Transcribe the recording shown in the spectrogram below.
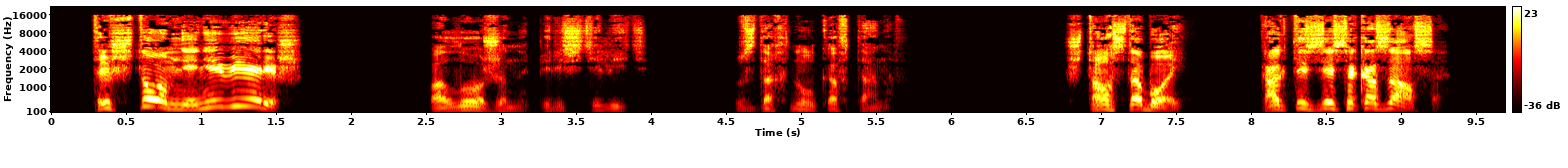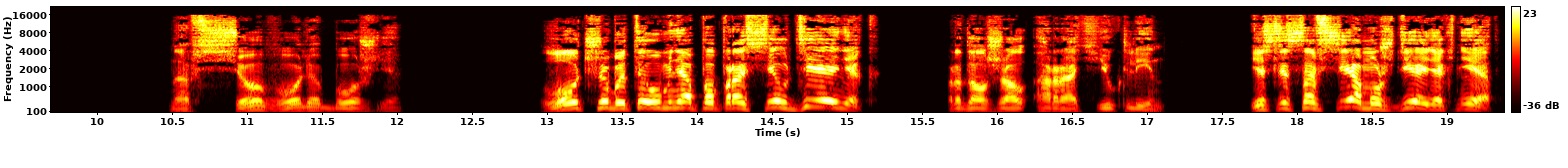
— Ты что, мне не веришь? — Положено перестелить. — вздохнул Кафтанов. — Что с тобой? Как ты здесь оказался? — На все воля Божья. — Лучше бы ты у меня попросил денег! — продолжал орать Юклин. — Если совсем уж денег нет,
